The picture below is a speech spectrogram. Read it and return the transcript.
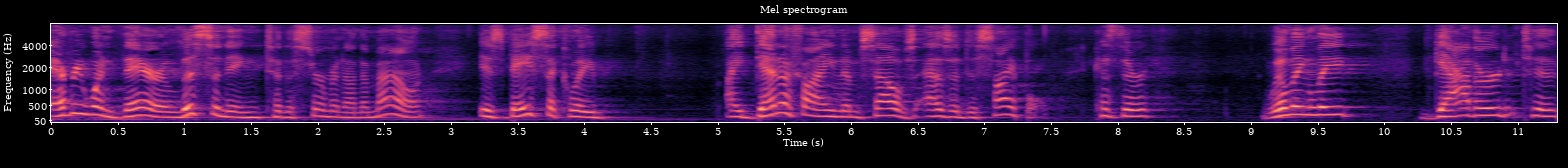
everyone there listening to the Sermon on the Mount is basically identifying themselves as a disciple because they're willingly gathered to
